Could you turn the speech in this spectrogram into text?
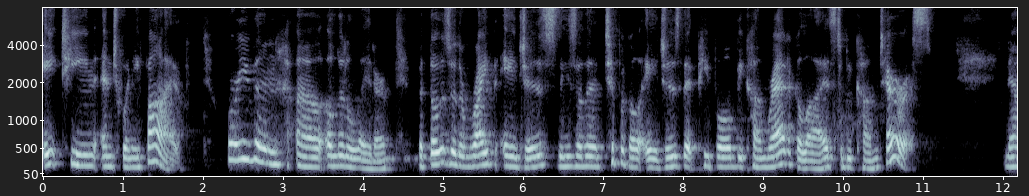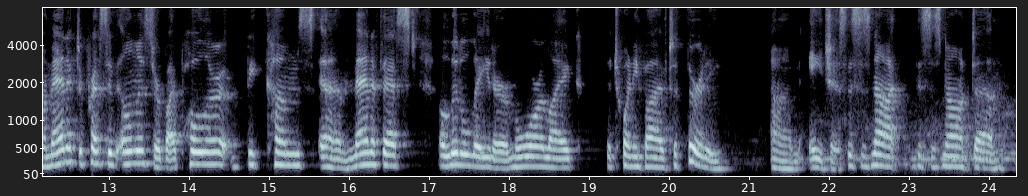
18 and 25 or even uh, a little later. But those are the ripe ages. These are the typical ages that people become radicalized to become terrorists. Now, manic depressive illness or bipolar becomes um, manifest a little later, more like the 25 to 30 um, ages. This is not. This is not. Um,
